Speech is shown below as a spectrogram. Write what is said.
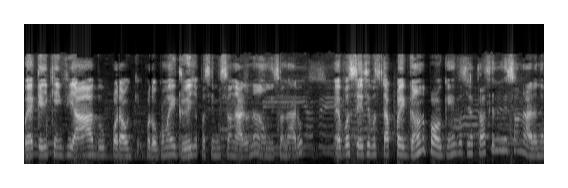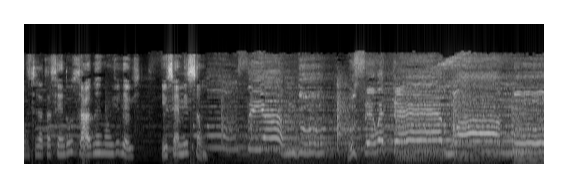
ou é aquele que é enviado por, alguém, por alguma igreja para ser missionário. Não, missionário é você. Se você está pregando para alguém, você já está sendo missionário, né? Você já está sendo usado no irmão de Deus. Isso é missão. O seu eterno amor.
